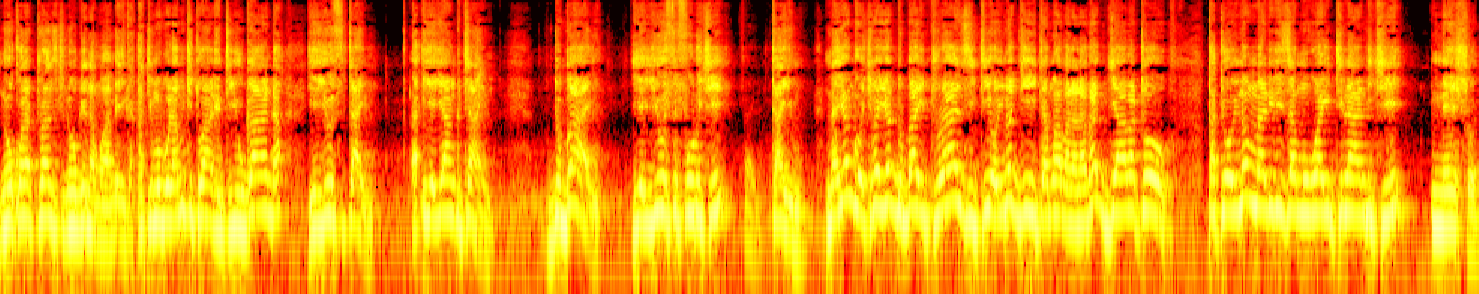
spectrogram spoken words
nokola transit nogenda mu america. Kati mu bulamu kitwale nti uganda ye youth time uh, ye young time. Dubai ye youthful ki? Time. Naye ngaokiba yo dubai transit olina ogiyitamu abalala bajja abato. Kati olina omumaliriza mu whiteland ki? Nation.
